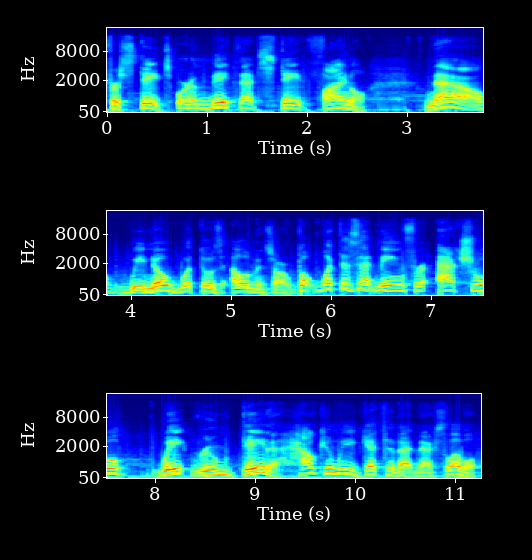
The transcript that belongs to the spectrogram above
for states or to make that state final. Now we know what those elements are, but what does that mean for actual weight room data? How can we get to that next level?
